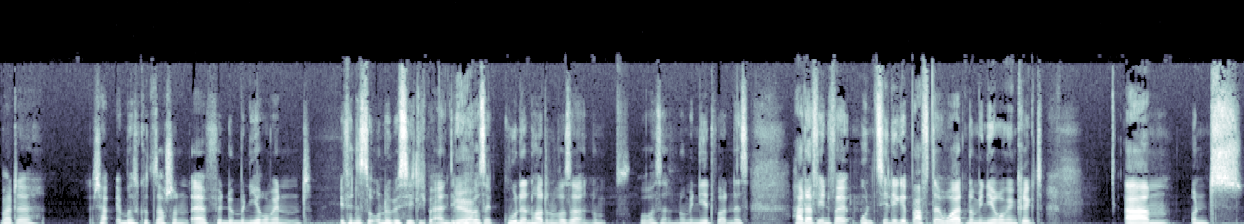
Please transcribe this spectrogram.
warte, ich muss kurz nachschauen, äh, für Nominierungen und ich finde es so unübersichtlich bei IMDb, Ja. was er gewonnen hat und was er, was er nominiert worden ist. Hat auf jeden Fall unzählige BAFTA Award-Nominierungen gekriegt. Ähm, und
